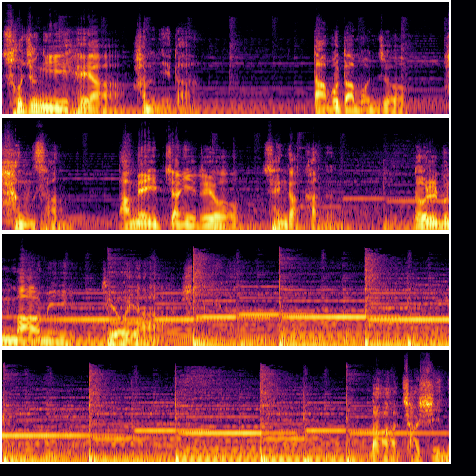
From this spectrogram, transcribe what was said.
소중히 해야 합니다. 나보다 먼저 항상 남의 입장이 되어 생각하는 넓은 마음이 되어야 합니다. 나 자신이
